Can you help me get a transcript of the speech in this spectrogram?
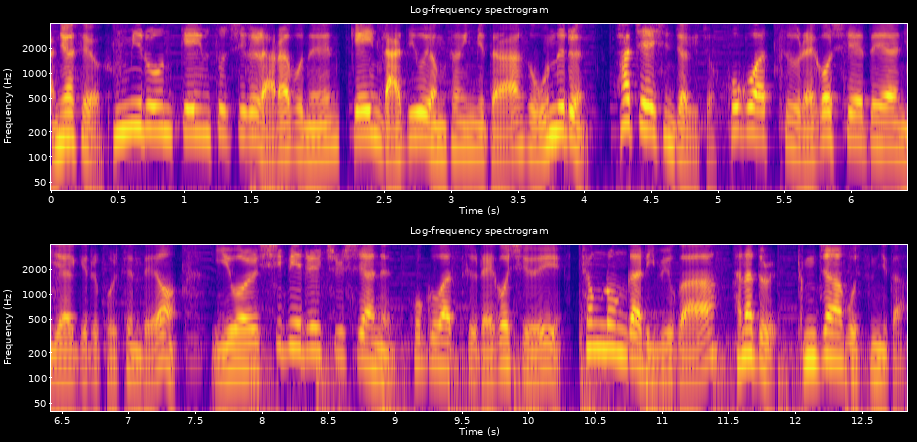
안녕하세요. 흥미로운 게임 소식을 알아보는 게임 라디오 영상입니다. 그래서 오늘은 화제의 신작이죠. 호그와트 레거시에 대한 이야기를 볼 텐데요. 2월 11일 출시하는 호그와트 레거시의 평론가 리뷰가 하나둘 등장하고 있습니다.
